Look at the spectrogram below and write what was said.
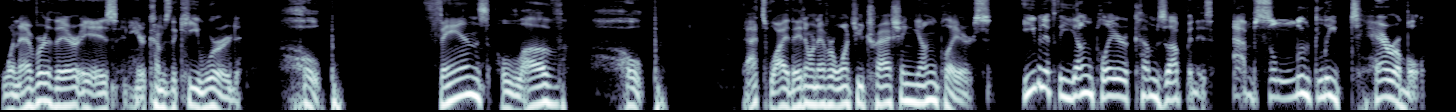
whenever there is, and here comes the key word, hope. Fans love hope. That's why they don't ever want you trashing young players. Even if the young player comes up and is absolutely terrible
